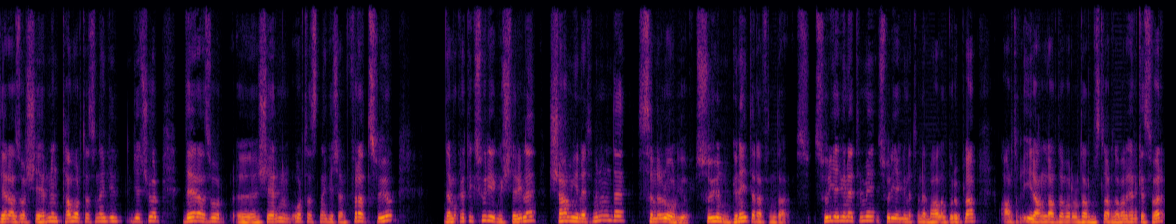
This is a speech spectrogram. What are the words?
Derazor şehrinin tam ortasına ge- geçiyor. Derazor e, şehrinin ortasına geçen Fırat suyu Demokratik Suriye güçleriyle Şam yönetiminin de sınırı oluyor. Suyun güney tarafında Su- Suriye yönetimi, Suriye yönetimine bağlı gruplar, artık İranlılar da var, orada Ruslar da var, herkes var.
